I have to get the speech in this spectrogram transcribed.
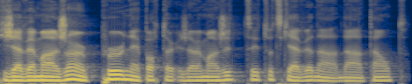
Puis j'avais mangé un peu n'importe J'avais mangé tout ce qu'il y avait dans, dans la tente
